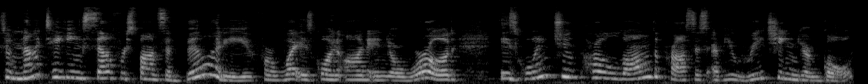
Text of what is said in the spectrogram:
So, not taking self responsibility for what is going on in your world is going to prolong the process of you reaching your goal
